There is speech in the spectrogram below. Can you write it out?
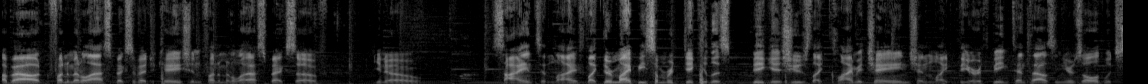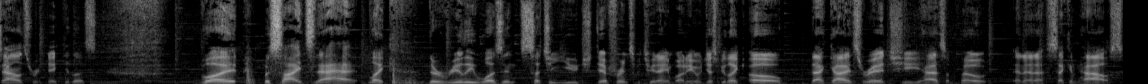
about fundamental aspects of education, fundamental aspects of, you know, science and life. Like there might be some ridiculous big issues like climate change and like the earth being 10,000 years old, which sounds ridiculous. But besides that, like there really wasn't such a huge difference between anybody. It would just be like, "Oh, that guy's rich, he has a boat and a second house."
